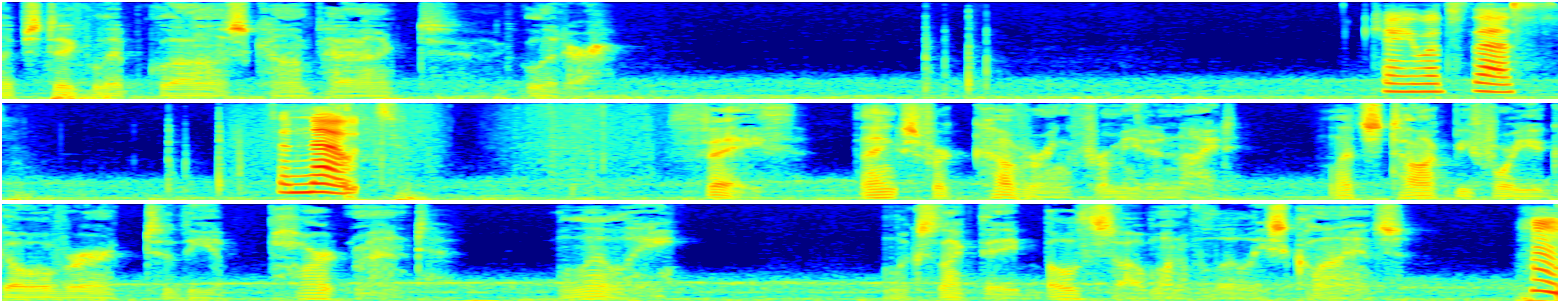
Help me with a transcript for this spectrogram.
Lipstick, lip gloss, compact, glitter. Okay, what's this? It's a note. Faith, thanks for covering for me tonight. Let's talk before you go over to the apartment. Lily. Looks like they both saw one of Lily's clients. Hmm.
